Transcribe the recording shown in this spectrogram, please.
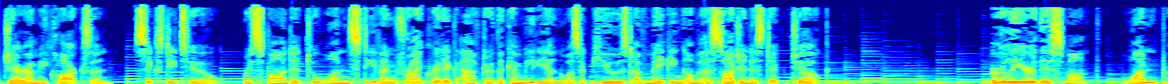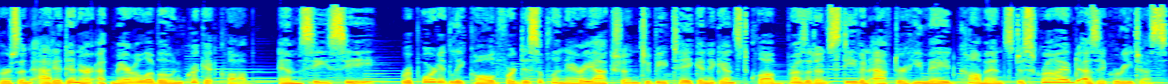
Jeremy Clarkson, 62, responded to one Stephen Fry critic after the comedian was accused of making a misogynistic joke. Earlier this month, one person at a dinner at Marylebone Cricket Club, MCC, reportedly called for disciplinary action to be taken against club president Stephen after he made comments described as egregious.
